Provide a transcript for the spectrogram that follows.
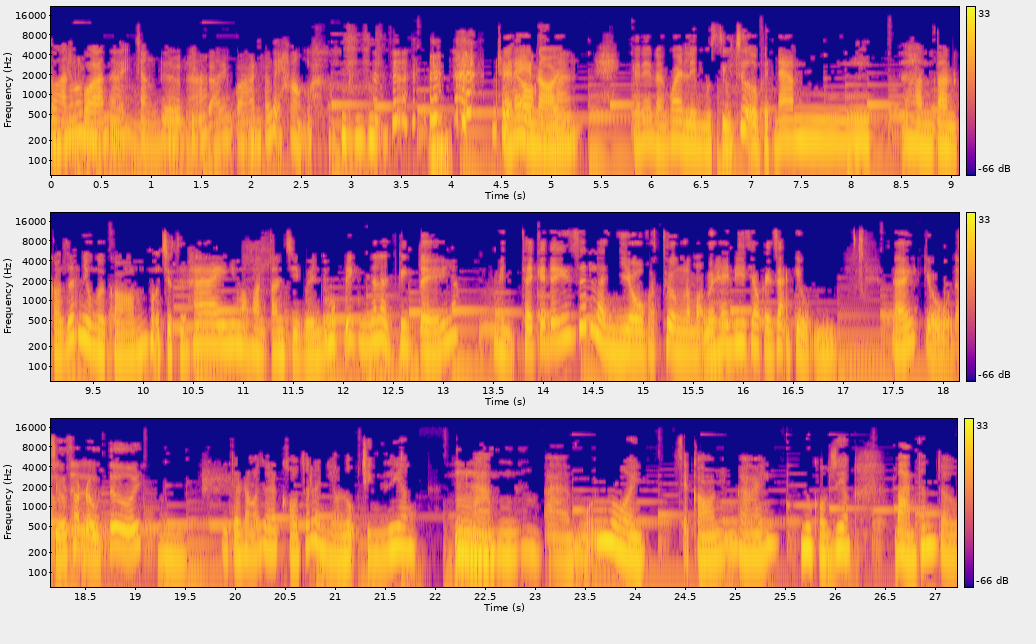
toán quá nó lại chẳng được tính toán quá nó lại hỏng. Cái này nói cái này nói ngoài lề một xíu chứ ở Việt Nam hoàn toàn có rất nhiều người có hộ chiếu thứ hai nhưng mà hoàn toàn chỉ với những mục đích rất là kinh tế nhá. Mình thấy cái đấy rất là nhiều và thường là mọi người hay đi theo cái dạng kiểu đấy kiểu đầu chiếu theo đầu tư ấy. Ừ. thì tớ nói rồi có rất là nhiều lộ trình riêng để ừ. làm. Và mỗi người sẽ có những cái nhu cầu riêng. Bản thân tớ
